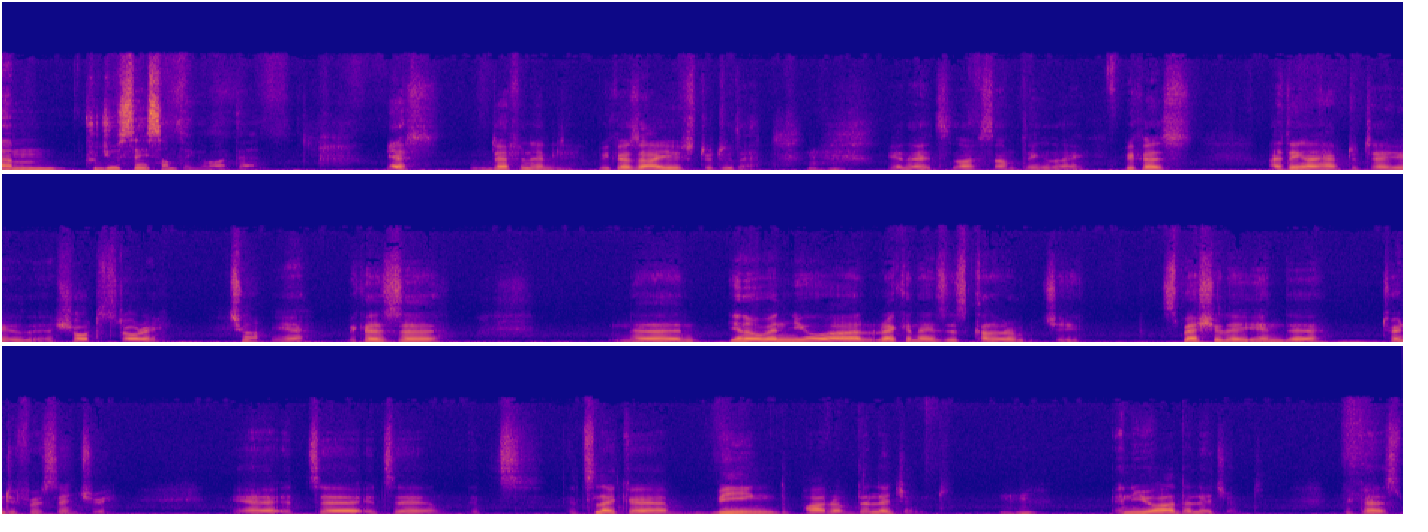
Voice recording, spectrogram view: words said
Um, could you say something about that? Yes, definitely. Because I used to do that. Mm-hmm. You know, it's not something like because I think I have to tell you a short story. Sure. Yeah, because uh, uh, you know when you are recognized as Kalu especially in the 21st century, yeah, it's a, it's a, it's it's like a being the part of the legend, mm-hmm. and you are the legend, because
